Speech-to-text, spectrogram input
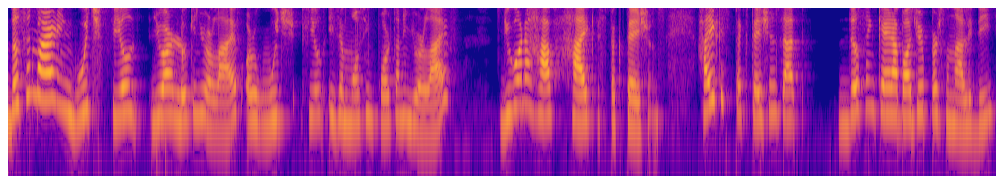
doesn't matter in which field you are looking your life or which field is the most important in your life, you're gonna have high expectations. High expectations that doesn't care about your personality,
